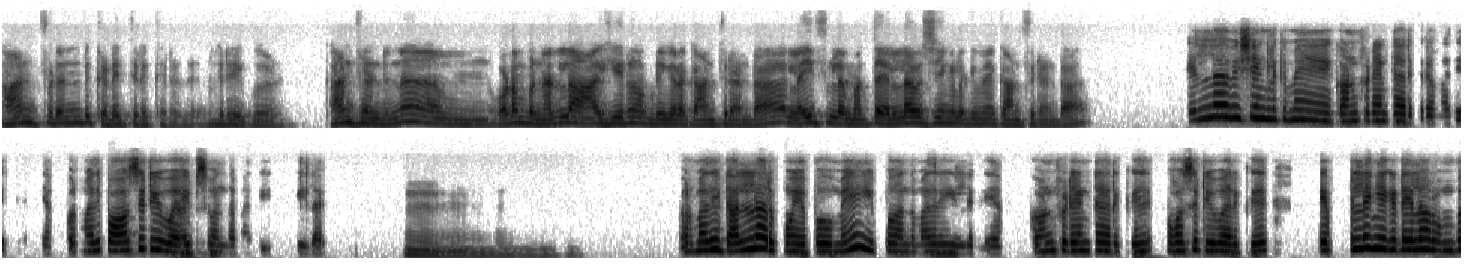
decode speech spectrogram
கான்ஃபிடென்ட் கிடைத்திருக்கிறது. வெரி குட் கான்ஃபிடென்ட்னா உடம்பு நல்லா ஆகிரும் அப்படிங்கிற கான்ஃபிடென்ட்டா லைஃப்ல மற்ற எல்லா விஷயங்களுக்குமே கான்ஃபிடென்ட்டா எல்லா விஷயங்களுக்குமே கான்ஃபிடென்ட்டா இருக்கிற மாதிரி இருக்குங்கய்யா ஒரு மாதிரி பாசிட்டிவ் வைப்ஸ் வந்த மாதிரி ஃபீல் ஆகுது. ஒரு மாதிரி டல்லா இருக்கும் எப்பவுமே. இப்போ அந்த மாதிரி இல்லைங்கய்யா கான்ஃபிடென்ட்டா இருக்கு பாசிட்டிவா இருக்கு. பிள்ளைங்க கிட்ட எல்லாம் ரொம்ப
